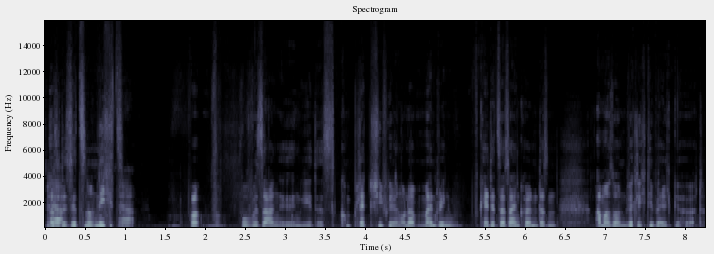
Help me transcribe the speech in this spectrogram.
Also ja. das ist jetzt noch nichts, ja. wo, wo, wir sagen, irgendwie das ist komplett schiefgegangen. Oder meinetwegen hätte es ja sein können, dass ein Amazon wirklich die Welt gehört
